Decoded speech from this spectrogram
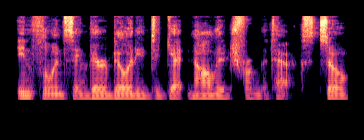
influencing their ability to get knowledge from the text. So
